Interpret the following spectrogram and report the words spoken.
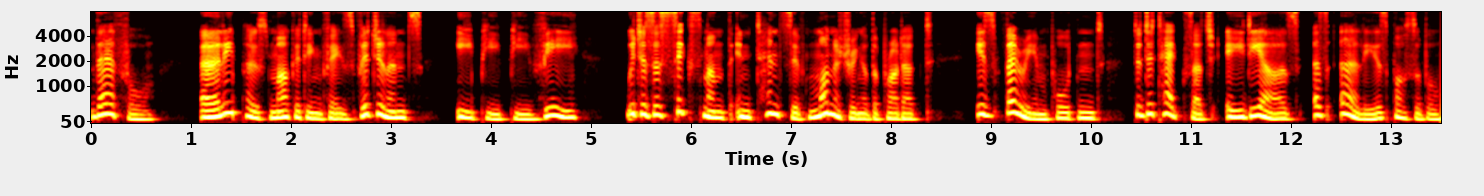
Therefore, early post marketing phase vigilance, EPPV, which is a six month intensive monitoring of the product, is very important to detect such ADRs as early as possible.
